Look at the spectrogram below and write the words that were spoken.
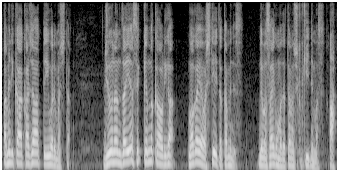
アメリカ赤じゃって言われました。柔軟剤や石鹸の香りが我が家はしていたためです。では最後まで楽しく聞いてます。あ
